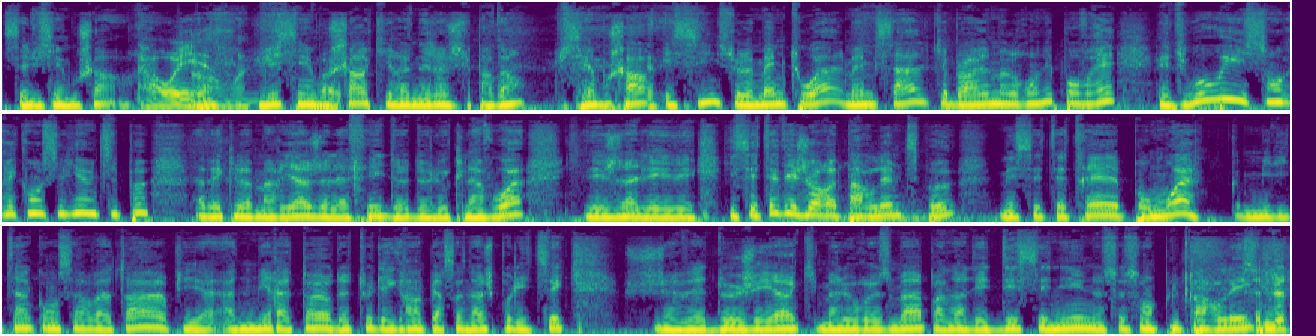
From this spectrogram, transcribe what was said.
c'est Lucien Bouchard. Ah oui. Hein? Ah Lucien Bouchard qui revenait là. Je dis, pardon, Lucien Bouchard, ici, sur le même toit, la même salle que Brian Mulroney, pour vrai. Et dit, oui, oui, ils sont réconciliés un petit peu avec le mariage de la fille de, de Luc Lavoie. Les gens, les, ils s'étaient déjà reparlé un petit peu, mais c'était très, pour moi, comme militant conservateur puis admirateur de tous les grands personnages politiques, j'avais deux géants qui malheureusement pendant des décennies ne se sont plus parlé. C'est une lutte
